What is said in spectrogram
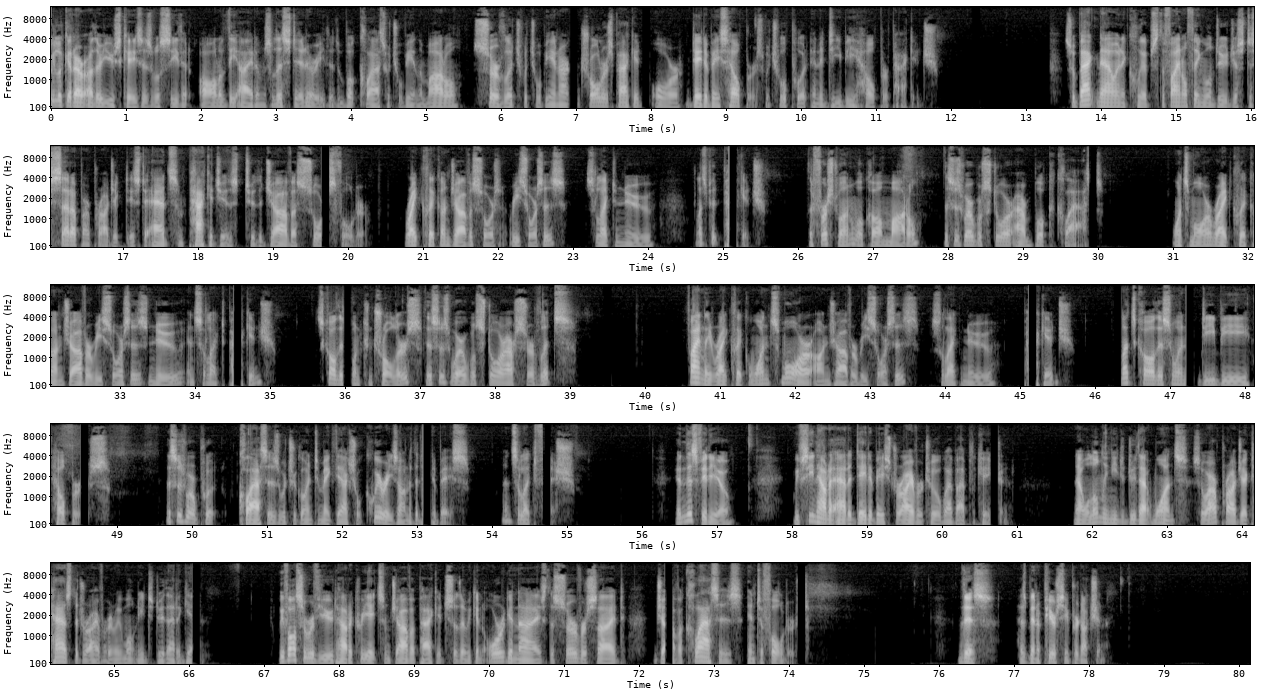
We look at our other use cases, we'll see that all of the items listed are either the book class, which will be in the model, servlets, which will be in our controllers package, or database helpers, which we'll put in a DB helper package. So back now in Eclipse, the final thing we'll do just to set up our project is to add some packages to the Java source folder. Right-click on Java source resources, select New, let's put Package. The first one we'll call Model. This is where we'll store our book class. Once more, right-click on Java Resources, New, and select Package. Let's call this one Controllers. This is where we'll store our servlets. Finally, right-click once more on Java Resources, select New, Package. Let's call this one DB Helpers. This is where we'll put classes which are going to make the actual queries onto the database, and select Finish. In this video, we've seen how to add a database driver to a web application. Now we'll only need to do that once, so our project has the driver and we won't need to do that again. We've also reviewed how to create some Java package so that we can organize the server-side Java classes into folders. This has been a Piercy production.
